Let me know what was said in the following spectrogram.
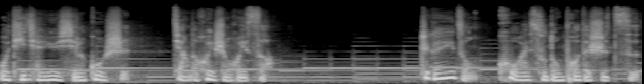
我提前预习了故事，讲得绘声绘色。这个 A 总酷爱苏东坡的诗词，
